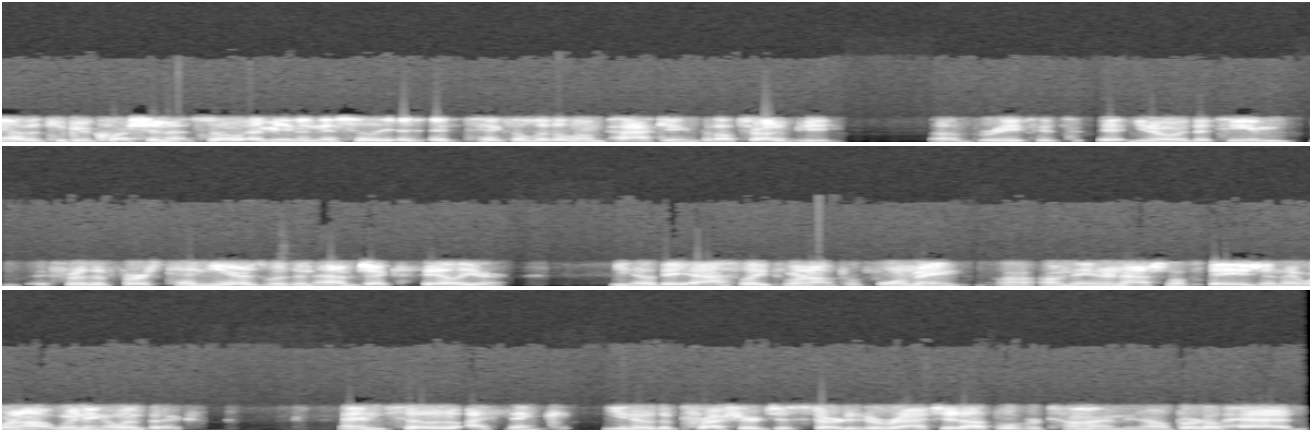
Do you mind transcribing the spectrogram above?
Yeah, that's a good question. So, I mean, initially, it, it takes a little unpacking, but I'll try to be uh, brief. It's it, you know the team for the first ten years was an abject failure. You know, the athletes were not performing uh, on the international stage, and they were not winning Olympics. And so, I think you know the pressure just started to ratchet up over time. You know, Alberto had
